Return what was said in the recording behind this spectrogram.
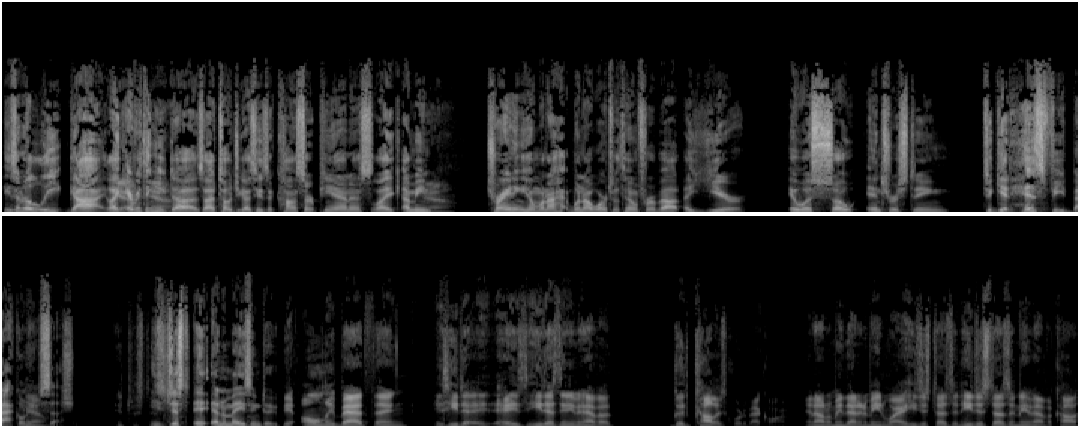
He's an elite guy. Like yeah, everything yeah. he does. I told you mm. guys he's a concert pianist. Like I mean, training him when I when I worked with him for about a year, it was so interesting to get his feedback on each session. Interesting. He's just an amazing dude. The only bad thing is he he doesn't even have a good college quarterback arm, and I don't mean that in a mean way. He just doesn't. He just doesn't even have a college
